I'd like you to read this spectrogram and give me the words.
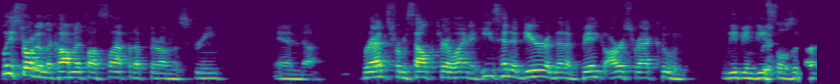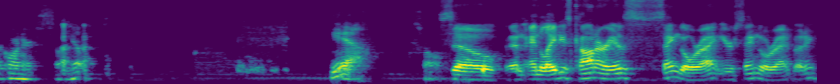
please throw it in the comments. I'll slap it up there on the screen. And uh, Brad's from South Carolina. He's hit a deer and then a big arse raccoon, leaving diesels in our corners. So, yep. Yeah. So, So, and, and ladies, Connor is single, right? You're single, right, buddy?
